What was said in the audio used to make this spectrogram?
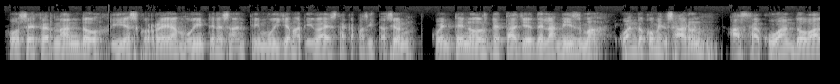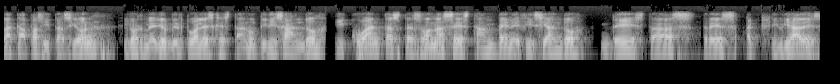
José Fernando Díez Correa, muy interesante y muy llamativa esta capacitación. Cuéntenos detalles de la misma, cuándo comenzaron, hasta cuándo va la capacitación, los medios virtuales que están utilizando y cuántas personas se están beneficiando de estas tres actividades.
